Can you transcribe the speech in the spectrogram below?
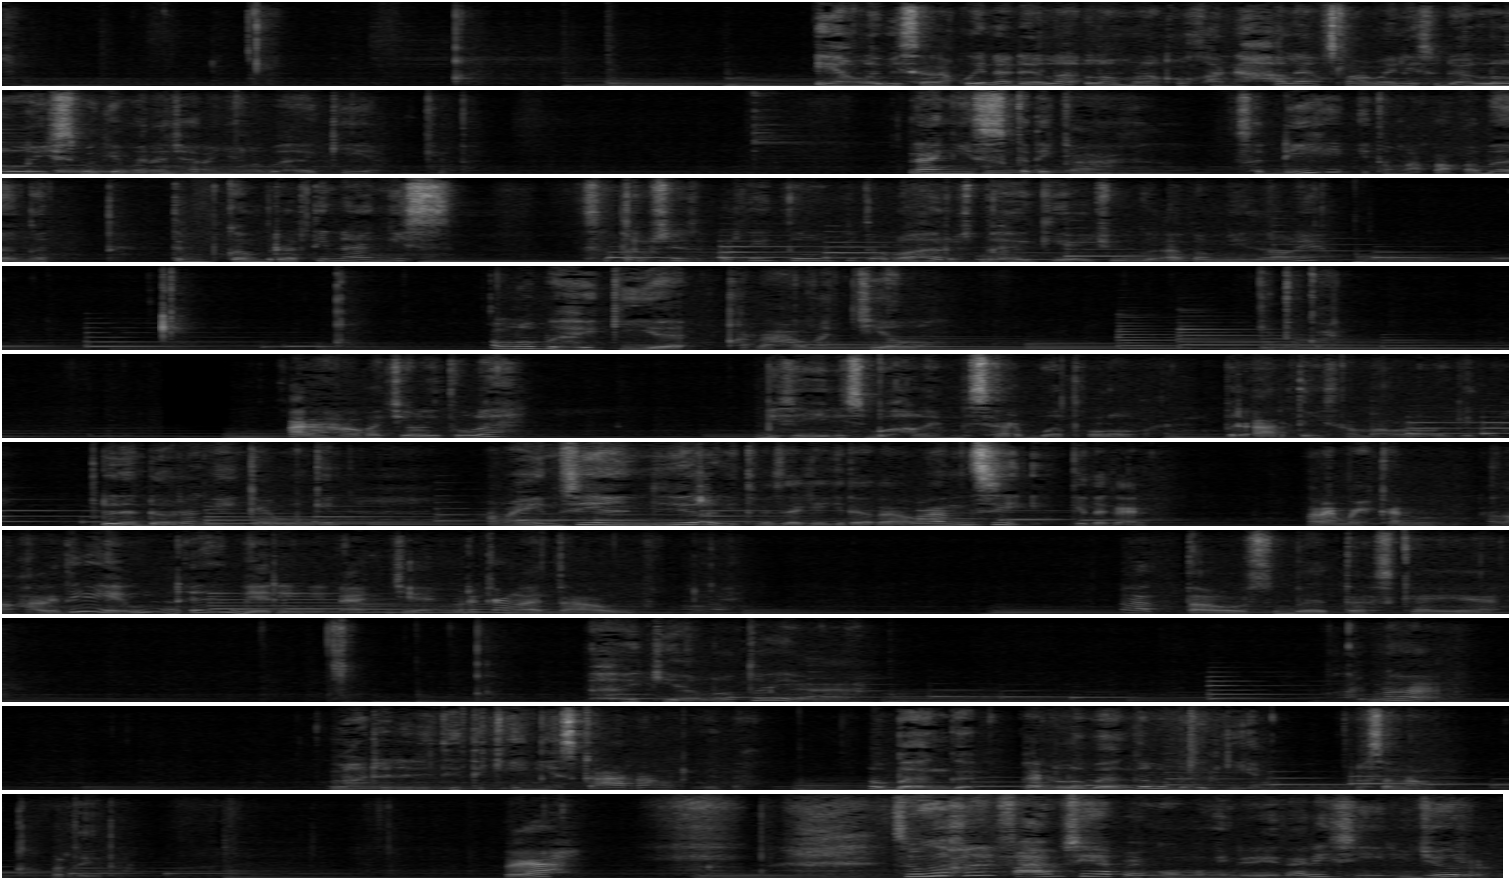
yang lo bisa lakuin adalah lo melakukan hal yang selama ini sudah lo list bagaimana caranya lo bahagia gitu. Nangis ketika sedih itu nggak apa-apa banget. Tapi bukan berarti nangis seterusnya seperti itu. Kita lo harus bahagia juga. Atau misalnya? Lo bahagia karena hal kecil. Gitu kan. Karena hal kecil itulah bisa jadi sebuah hal yang besar buat lo kan. Berarti sama lo gitu. Dan ada orang yang kayak mungkin ngapain sih anjir? Gitu. Misalnya kayak kita gitu, sih gitu kan meremehkan hal hal itu ya udah biarinin aja. Mereka nggak tahu. Atau sebatas kayak bahagia lo tuh ya karena lo ada di titik ini sekarang gitu. Lo bangga. Karena lo bangga lo bahagia. Lo senang. Seperti itu. Ya semoga kalian paham sih apa yang gue ngomongin dari tadi sih jujur.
